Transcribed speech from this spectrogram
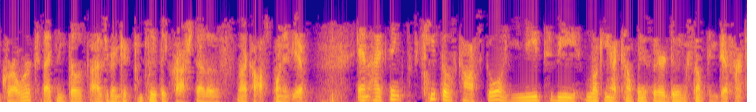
grower because I think those guys are going to get completely crushed out of a cost point of view. And I think keep those costs going, you need to be looking at companies that are doing something different.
